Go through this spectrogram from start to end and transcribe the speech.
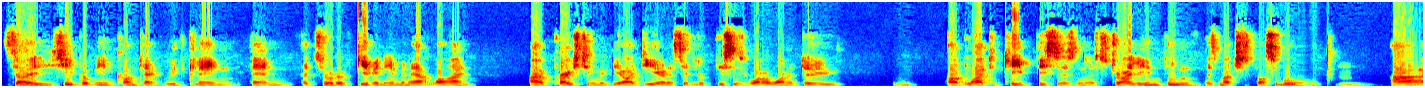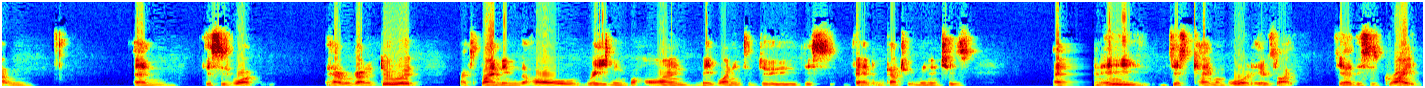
so she put me in contact with Glenn and had sort of given him an outline. I approached him with the idea and I said, look, this is what I want to do. I'd like to keep this as an Australian thing as much as possible. Mm. Um, and this is what how we're going to do it. I explained him the whole reasoning behind me wanting to do this Phantom Country miniatures. And he just came on board. He was like, yeah, this is great.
